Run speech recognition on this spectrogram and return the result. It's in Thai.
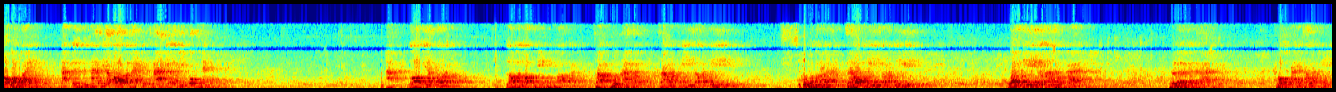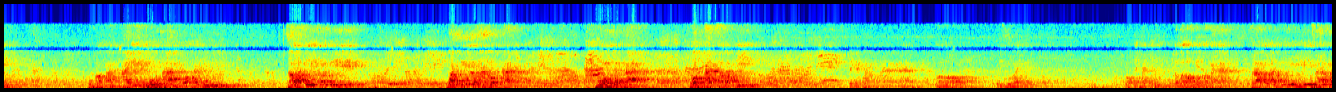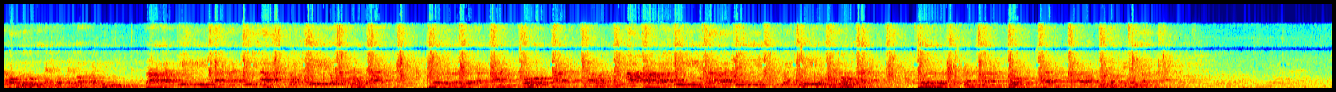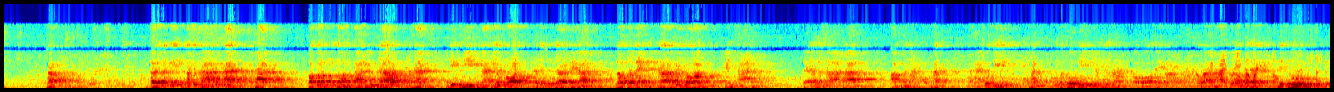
ตกลงไว้นับหนึ่งถึงห้าที่อาตอคนไหนขึ้นช้าเดี๋ยวเราบีบโป้งแข่งอะรอพี่อาตอนเรามาร้องเพลงพร้อมกันครับพูดอาก่อนสวัสดีสวัสดีพูดพร้อมกันสวัสดีสวัสดีวันนี้เรามาพบกันเธอกับฉันพบกันสวัสดี พวกเรากันใครไม่พูดตามขอให้พูดสวัสดีสวัสดี วันนี้เรามาพบกันเธอกับฉันพบกันสวัสดี เป็นไงครับอ่ารอๆสวยๆบอกให้ท่านยืนเรามาร้องเพลงเข้ากันนะสวัสดีสวัสดีบอกมือด้วยบอกมือใครไม่บอกใครไม่ร้องขอให้คุณอยู่สวัสดีสวัสดี วันนี้เรามาพบกันเธอกันกันพบกันสวัสดีสวัสดีสวัสดีวันนี้เรามาพบกันเธอกันกันพบกันสวัสดีโอเคแค่นี้ก่อนครับเอ่อนักเรียนนักศึกษาทุกท่านนะครับก็ต้องนมัสการพระพุทธเจ้า นะฮะอันนี้ทีมนะวิทยากรเราจะจะแนะนำเราจะแบ่งค่าวิทยากรเป็นฐาน แต่ละวิชาตามตามขนาดของท่านนะฮะวันนี้ท่านถือว่าโชคดีอย่างที่ท่านผอได้กล่าวนะครับว่าให้ถ่ายตัวเองบ้างไหมได้เรียนรู้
